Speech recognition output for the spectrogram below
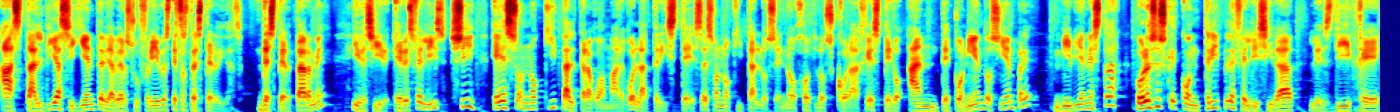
hasta el día siguiente de haber sufrido estas tres pérdidas. Despertarme y decir, ¿eres feliz? Sí, eso no quita el trago amargo, la tristeza, eso no quita los enojos, los corajes, pero anteponiendo siempre mi bienestar. Por eso es que con triple felicidad les dije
